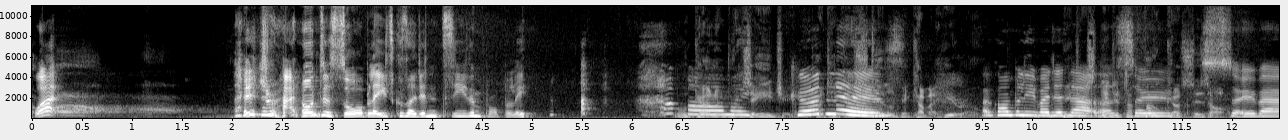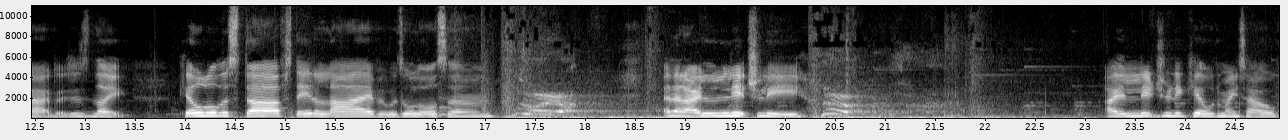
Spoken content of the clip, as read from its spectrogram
What? I just ran onto saw blades because I didn't see them properly. Oh, Galand my aging, but he could goodness. still become a hero. I can't believe I did He that. That's so focus is all. so bad. I just like killed all the stuff, stayed alive. It was all awesome. And then I literally, I literally killed myself.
